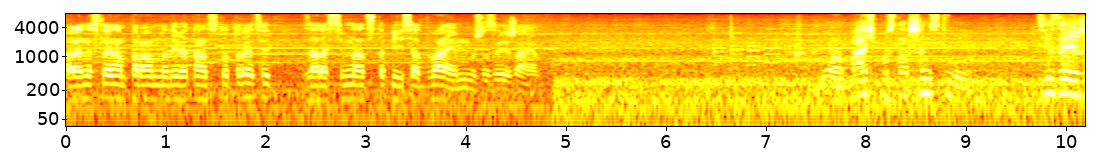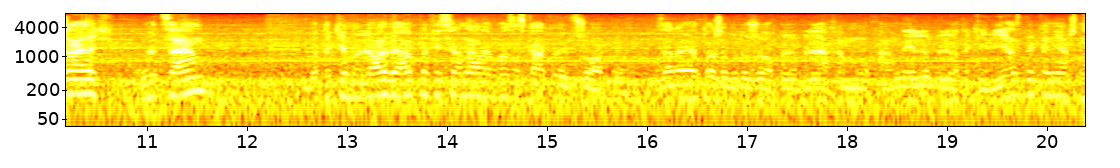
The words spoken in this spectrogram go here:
Перенесли нам паром на 19.30, зараз 17.52 і ми вже заїжджаємо. О, бач по старшинству. Ці заїжджають лицем, бо такі нульові, а професіонали бо заскакують жопою. Зараз я теж буду жопою, бляха-муха. Не люблю такі в'їзди, звісно.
